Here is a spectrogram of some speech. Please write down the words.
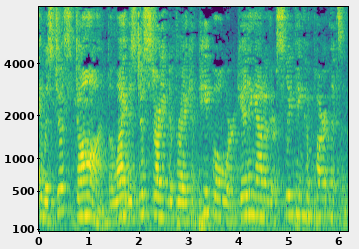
it was just dawn. The light was just starting to break, and people were getting out of their sleeping compartments and,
